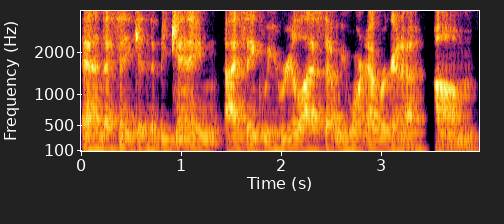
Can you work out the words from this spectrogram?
and I think in the beginning, I think we realized that we weren't ever going to. Um,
